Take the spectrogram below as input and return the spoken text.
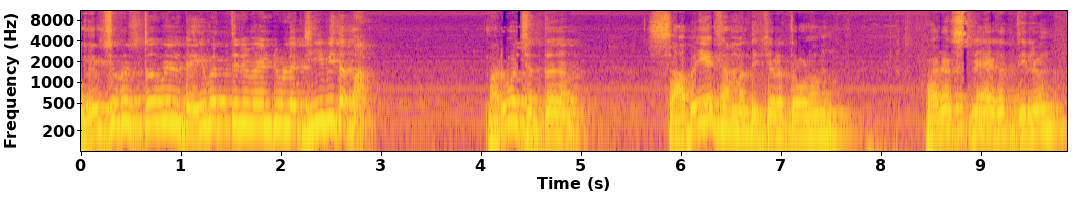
യേശുക്രിസ്തുവിൽ ദൈവത്തിന് വേണ്ടിയുള്ള ജീവിതമാണ്. മറുവശത്ത് സഭയെ സംബന്ധിച്ചിടത്തോളം പരസ്നേഹത്തിലും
